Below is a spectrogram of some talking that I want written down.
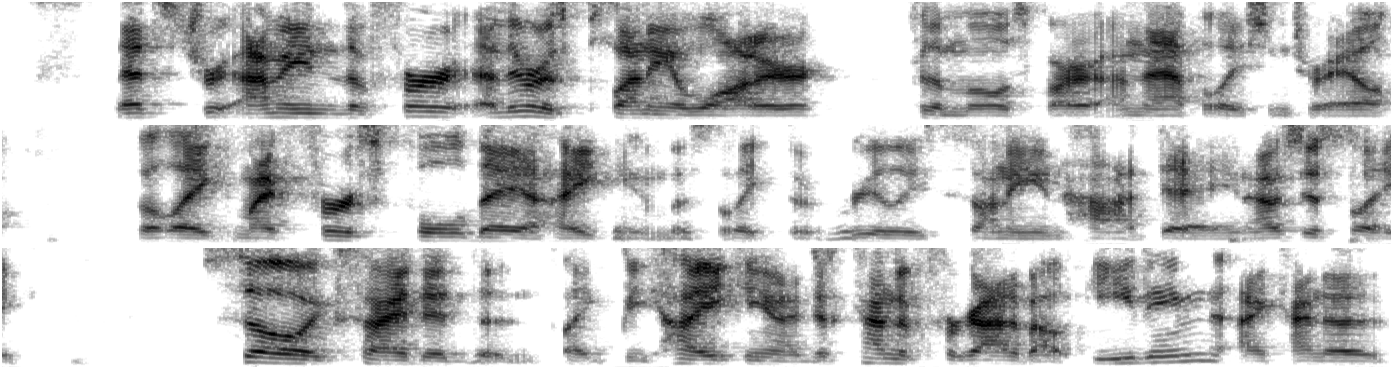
that's true. I mean the first there was plenty of water for the most part on the appalachian trail but like my first full day of hiking was like the really sunny and hot day and i was just like so excited to like be hiking i just kind of forgot about eating. I kind of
